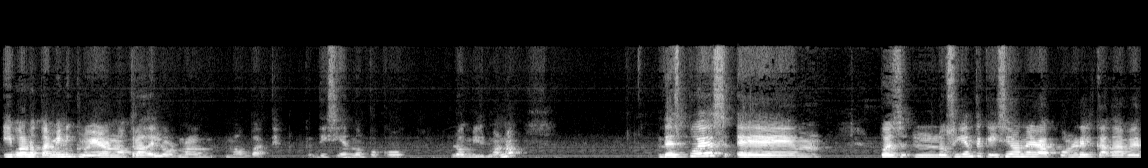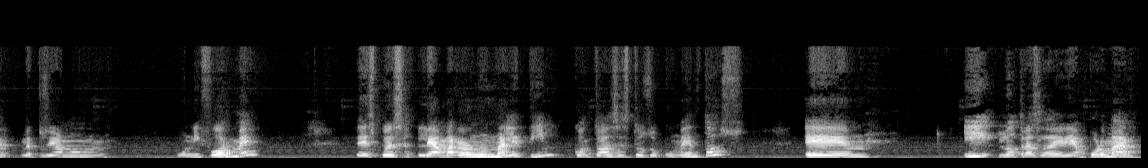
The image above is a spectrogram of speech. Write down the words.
Y bueno, también incluyeron otra de Lord Mountbatten, diciendo un poco lo mismo, ¿no? Después, eh, pues lo siguiente que hicieron era poner el cadáver, le pusieron un uniforme, después le amarraron un maletín con todos estos documentos em, y lo trasladarían por mar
